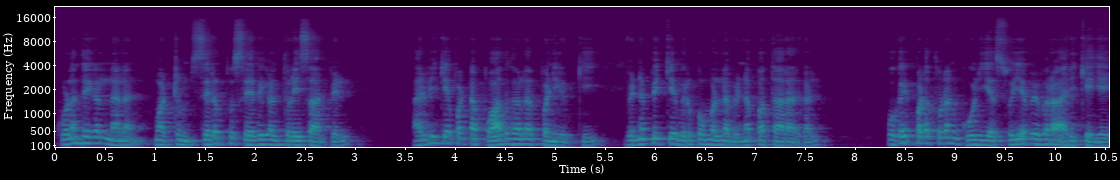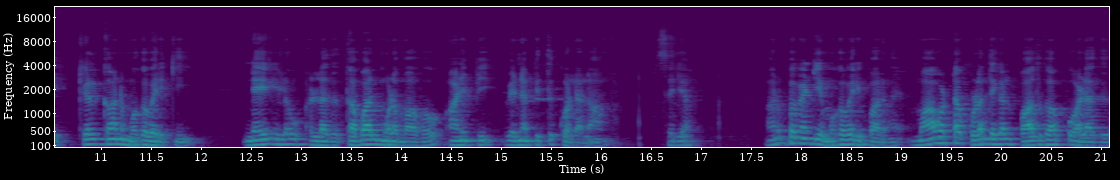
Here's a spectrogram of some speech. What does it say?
குழந்தைகள் நலன் மற்றும் சிறப்பு சேவைகள் துறை சார்பில் அறிவிக்கப்பட்ட பாதுகாவலர் பணிக்கு விண்ணப்பிக்க விருப்பமுள்ள விண்ணப்பதாரர்கள் புகைப்படத்துடன் கூடிய சுயவிவர அறிக்கையை கீழ்காணும் முகவரிக்கு நேரிலோ அல்லது தபால் மூலமாகவோ அனுப்பி விண்ணப்பித்து கொள்ளலாம். சரியா? அனுப்ப வேண்டிய முகவரி பாருங்கள் மாவட்ட குழந்தைகள் பாதுகாப்பு அழகு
